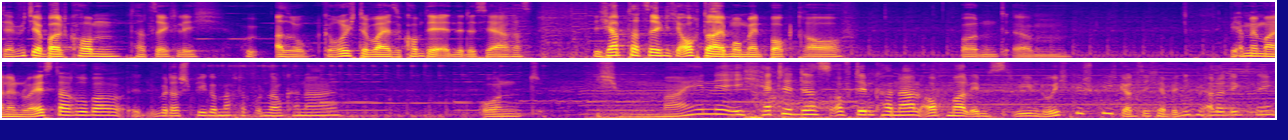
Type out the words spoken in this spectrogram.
der wird ja bald kommen, tatsächlich. Also gerüchteweise kommt der Ende des Jahres. Ich habe tatsächlich auch da im Moment Bock drauf. Und ähm, wir haben ja mal einen Race darüber, über das Spiel gemacht auf unserem Kanal. Und ich meine, ich hätte das auf dem Kanal auch mal im Stream durchgespielt. Ganz sicher bin ich mir allerdings nicht.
